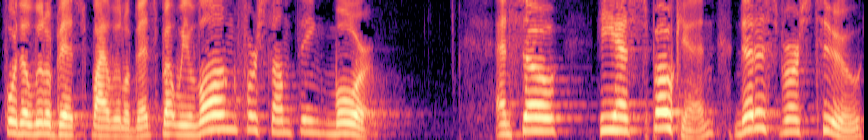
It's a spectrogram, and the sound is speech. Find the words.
for the little bits by little bits, but we long for something more. And so he has spoken, notice verse 2,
